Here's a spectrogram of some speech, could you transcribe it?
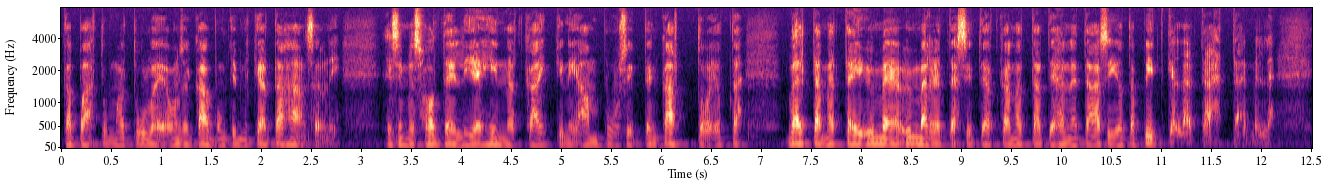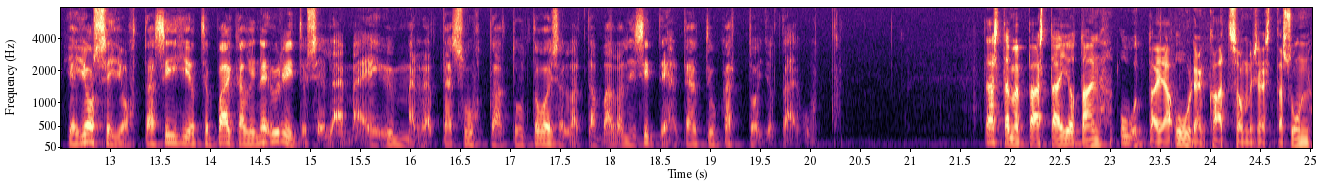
tapahtuma tulee, on se kaupunki mikä tahansa, niin esimerkiksi hotellien hinnat kaikki, niin ampuu sitten kattoon, jotta välttämättä ei ymmärretä sitä, että kannattaa tehdä näitä asioita pitkällä tähtäimellä. Ja jos se johtaa siihen, että se paikallinen yrityselämä ei ymmärrä tai suhtautuu toisella tavalla, niin sittenhän täytyy katsoa jotain uutta. Tästä me päästään jotain uutta ja uuden katsomisesta sun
